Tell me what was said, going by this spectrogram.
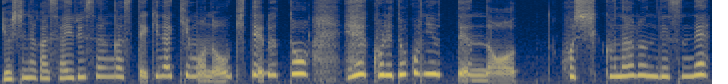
吉永小百合さんが素敵な着物を着てると「えー、これどこに売ってんの?」欲しくなるんですね。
